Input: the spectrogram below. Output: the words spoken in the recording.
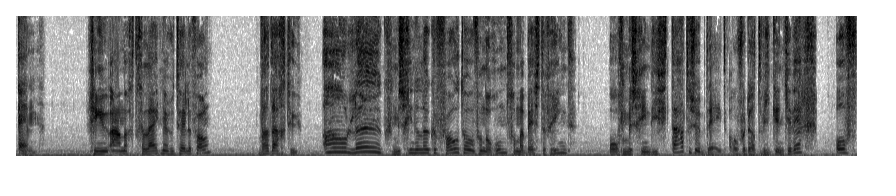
En? Ging uw aandacht gelijk naar uw telefoon? Wat dacht u? Oh, leuk. Misschien een leuke foto van de hond van mijn beste vriend. Of misschien die statusupdate over dat weekendje weg. Of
